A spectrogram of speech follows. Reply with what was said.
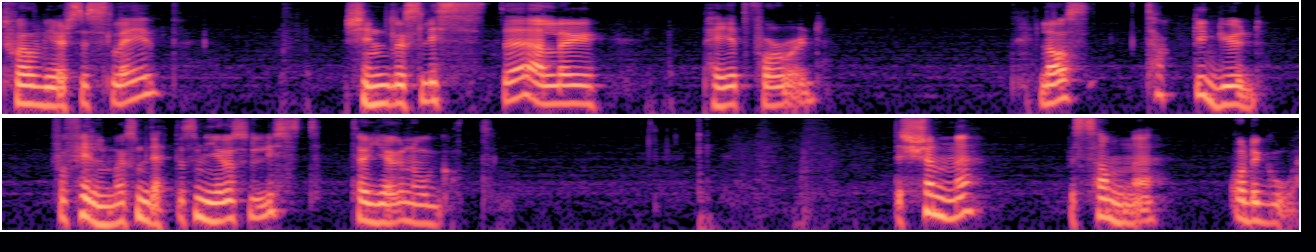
'Twelve Years a Slave', Schindlers liste eller Pay it forward. La oss takke Gud for filmer som dette, som gir oss lyst til å gjøre noe godt. Det skjønne, det sanne og det gode.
